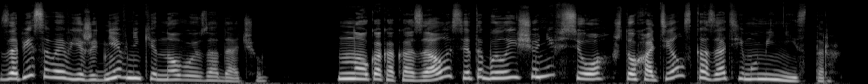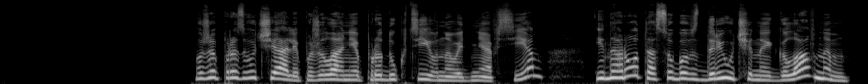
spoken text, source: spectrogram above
записывая в ежедневнике новую задачу. Но, как оказалось, это было еще не все, что хотел сказать ему министр. Уже прозвучали пожелания продуктивного дня всем, и народ, особо вздрюченный главным,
